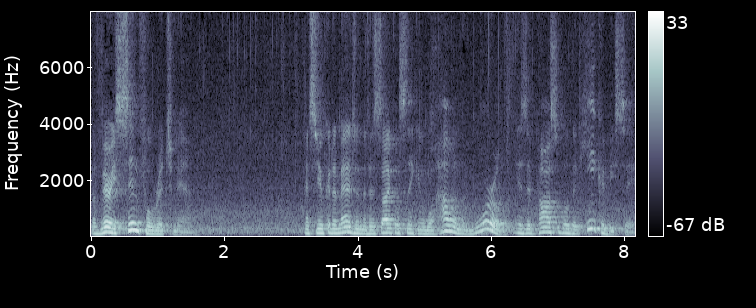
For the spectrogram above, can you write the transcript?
a very sinful rich man. And so you can imagine the disciples thinking, well, how in the world is it possible that he could be saved?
